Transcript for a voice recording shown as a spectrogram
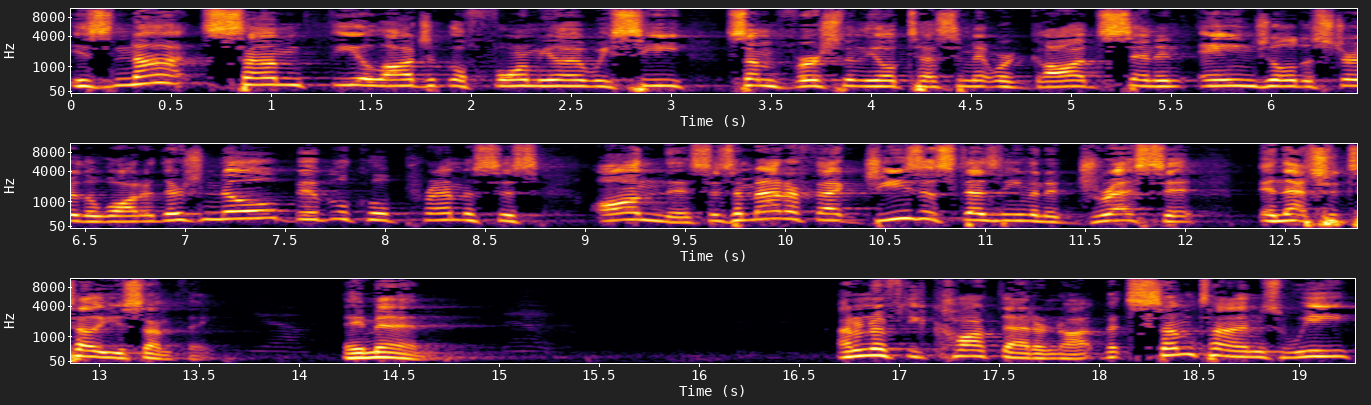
is not some theological formula. We see some verse in the Old Testament where God sent an angel to stir the water. There's no biblical premises on this. As a matter of fact, Jesus doesn't even address it, and that should tell you something. Yeah. Amen. I don't know if you caught that or not, but sometimes we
